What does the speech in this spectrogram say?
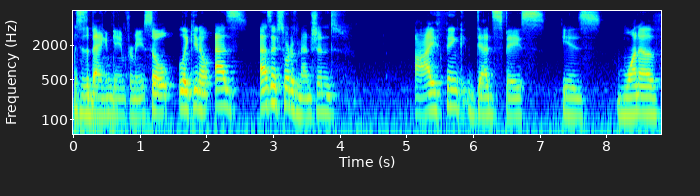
this is a banging game for me. So like you know, as as I've sort of mentioned, I think Dead Space is one of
